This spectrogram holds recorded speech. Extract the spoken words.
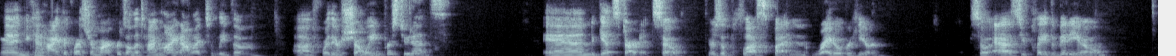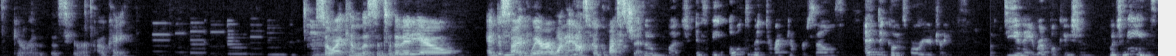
And you can hide the question markers on the timeline. I like to leave them uh, where they're showing for students. And get started. So there's a plus button right over here. So as you play the video, get rid of this here. Okay. So I can listen to the video and decide where I want to ask a question. So much. It's the ultimate director for cells and it codes for your traits. Of DNA replication which means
